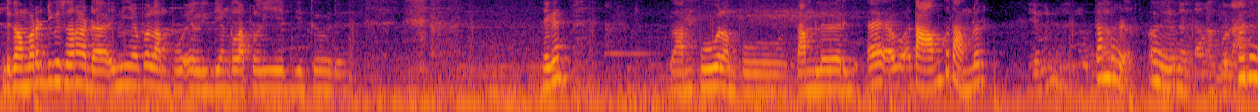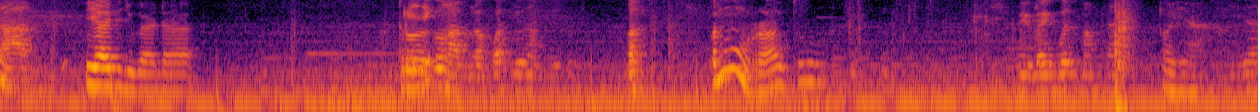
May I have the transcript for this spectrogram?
Di kamar juga sekarang ada ini apa lampu LED yang kelap-kelip gitu deh. Ya kan? Lampu, lampu tumbler. Eh, tamu kok tumbler? Iya bener. Tumbler. Oh iya. Lampu. Natal. Iya, itu juga ada. Terus Kayaknya gua nggak nggak kuat beli lampu itu. Hah? kan murah itu. Lebih baik buat makan. Oh iya. Iya.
